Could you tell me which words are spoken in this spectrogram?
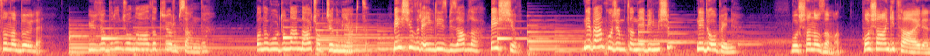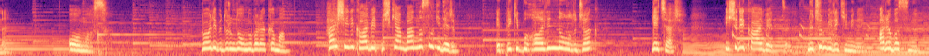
Sana böyle? Yüzüğü bulunca onu aldatıyorum sandı. Bana vurduğundan daha çok canımı yaktı. Beş yıldır evliyiz biz abla. Beş yıl. Ne ben kocamı tanıyabilmişim ne de o beni. Boşan o zaman. Boşan git ailene. Olmaz. Böyle bir durumda onu bırakamam. Her şeyini kaybetmişken ben nasıl giderim? E peki bu halin ne olacak? Geçer. İşini kaybetti. Bütün birikimini, arabasını.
